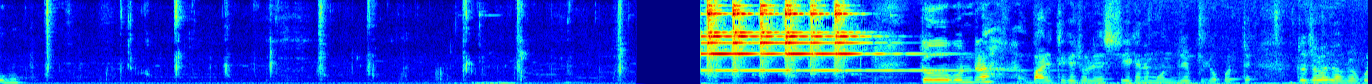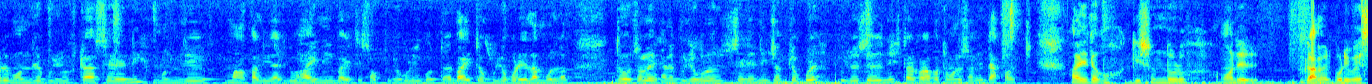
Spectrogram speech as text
ও তো বন্ধুরা, বাড়ি থেকে চলে এসেছি এখানে মন্দিরে পুজো করতে। তো চলো ঝপঝপ করে মন্দিরে পুজোটা সেরে নিই মন্দিরে মা কালীর আজকে ভাই নেই বাড়িতে, সব পুজোগুলোই করতে হয়। বাড়িতেও পুজো করে এলাম বললাম। তো চলো এখানে পুজোগুলো সেরে নিই ঝপঝপ করে পুজো সেরে নিই তারপর আবার তোমাদের সঙ্গে দেখা হচ্ছে। আর এই দেখো, কী সুন্দর আমাদের গ্রামের পরিবেশ।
